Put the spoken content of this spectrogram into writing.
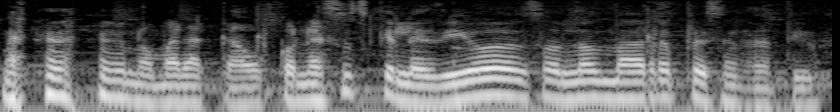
no me la acabo. Con esos que les digo son los más representativos.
